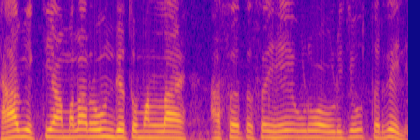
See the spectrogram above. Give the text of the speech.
ह्या व्यक्ती आम्हाला रोवून देतो म्हणला आहे असं तसं हे उडवाउडीचे उत्तर दिले.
